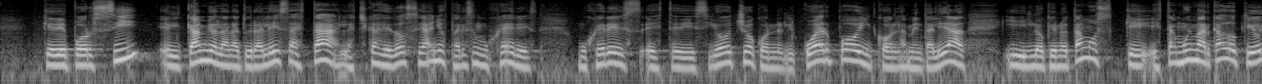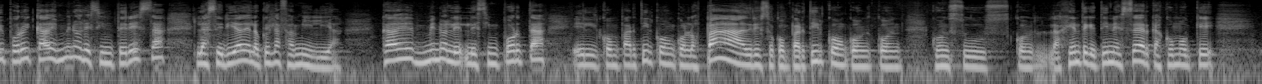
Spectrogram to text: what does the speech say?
que de por sí el cambio en la naturaleza está. Las chicas de 12 años parecen mujeres, mujeres este, 18 con el cuerpo y con la mentalidad. Y lo que notamos que está muy marcado que hoy por hoy cada vez menos les interesa la seriedad de lo que es la familia. Cada vez menos les importa el compartir con, los padres o compartir con, con, sus, con la gente que tiene cerca. como que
